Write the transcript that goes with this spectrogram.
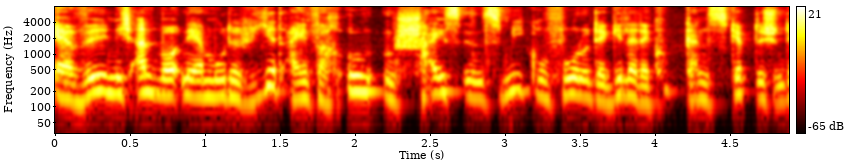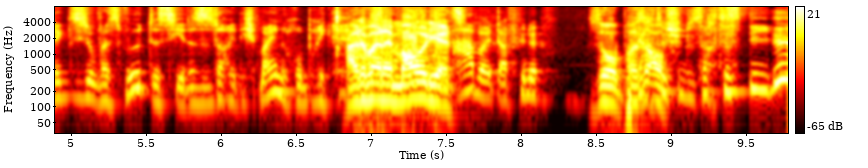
er will nicht antworten, er moderiert einfach irgendeinen Scheiß ins Mikrofon und der Giller, der guckt ganz skeptisch und denkt sich so, was wird das hier? Das ist doch nicht meine Rubrik. Halt mal dein Maul jetzt. Arbeit dafür. So, pass auf. schon, du sagtest nie.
